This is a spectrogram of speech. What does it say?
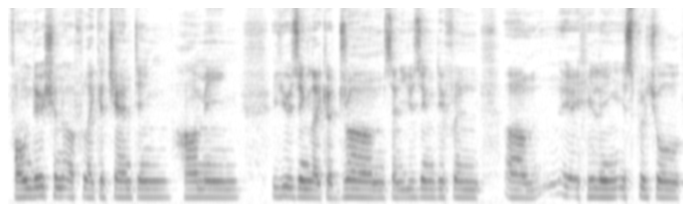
foundation of like a chanting humming using like a drums and using different um, healing spiritual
